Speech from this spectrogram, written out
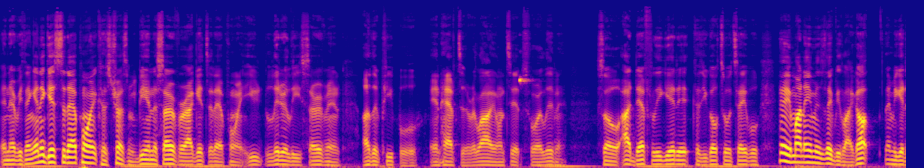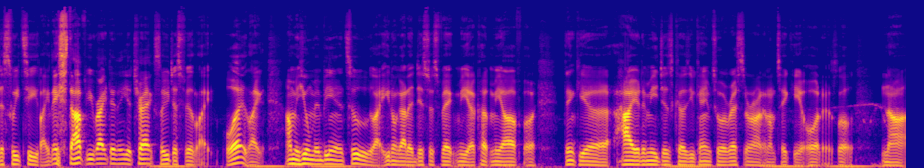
and everything. And it gets to that point because trust me, being a server, I get to that point. You literally serving other people and have to rely on tips for a living. So I definitely get it because you go to a table, hey, my name is. They be like, oh, let me get a sweet tea. Like they stop you right there in your tracks, so you just feel like, what? Like I'm a human being too. Like you don't gotta disrespect me or cut me off or think you're higher than me just because you came to a restaurant and I'm taking your order. So nah.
